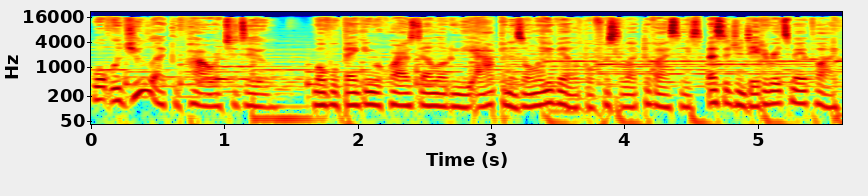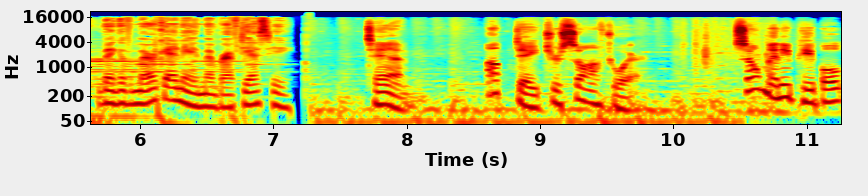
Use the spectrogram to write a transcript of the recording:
What would you like the power to do? Mobile banking requires downloading the app and is only available for select devices. Message and data rates may apply. Bank of America and a member FDIC. 10. Update your software. So many people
